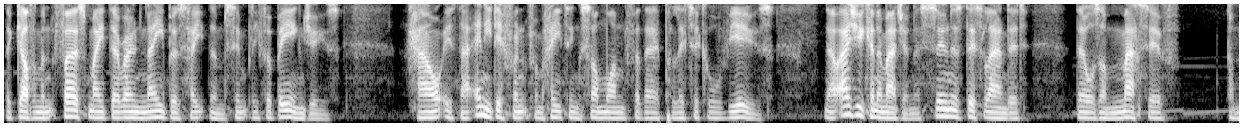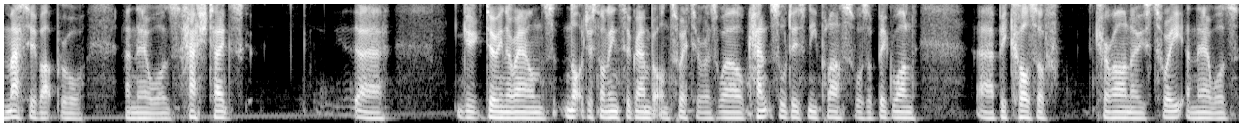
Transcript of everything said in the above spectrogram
the government first made their own neighbours hate them simply for being Jews. How is that any different from hating someone for their political views? Now, as you can imagine, as soon as this landed, there was a massive, a massive uproar, and there was hashtags uh, doing the rounds, not just on Instagram but on Twitter as well. Cancel Disney Plus was a big one uh, because of Carano's tweet, and there was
